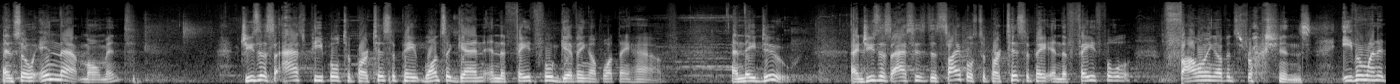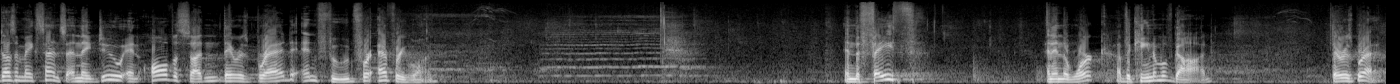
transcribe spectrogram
And so, in that moment, Jesus asked people to participate once again in the faithful giving of what they have. And they do. And Jesus asks his disciples to participate in the faithful following of instructions, even when it doesn't make sense. And they do, and all of a sudden, there is bread and food for everyone. In the faith and in the work of the kingdom of God, there is bread.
